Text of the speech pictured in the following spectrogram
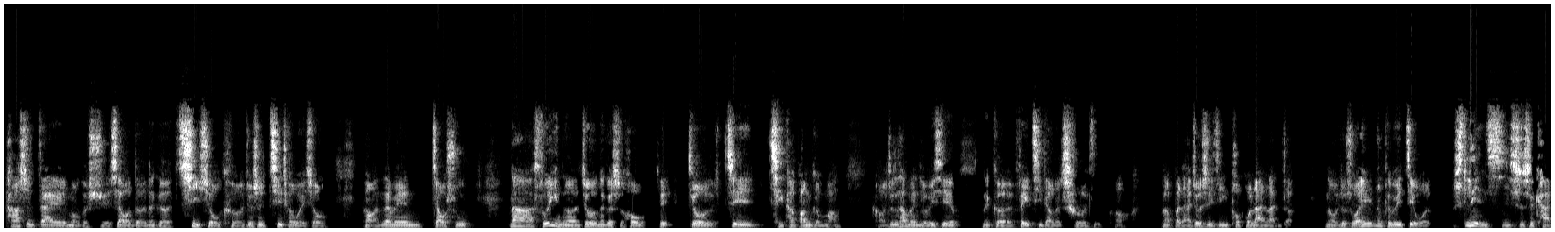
他是在某个学校的那个汽修科，就是汽车维修，啊，那边教书。那所以呢，就那个时候，诶，就借请他帮个忙，好，就是他们有一些那个废弃掉的车子，哦，那本来就是已经破破烂烂的，那我就说，诶，那可不可以借我练习试试看，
